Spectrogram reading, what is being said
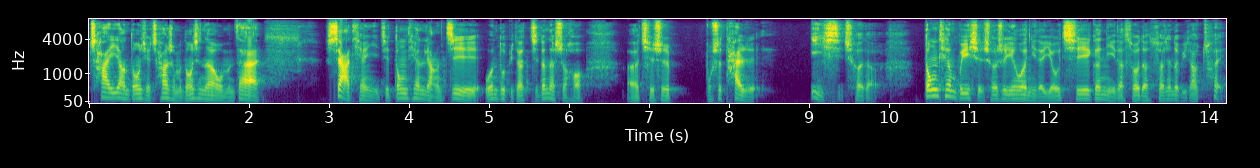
插一样东西，插什么东西呢？我们在夏天以及冬天两季温度比较极端的时候，呃，其实不是太易洗车的。冬天不宜洗车，是因为你的油漆跟你的所有的酸性都比较脆，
